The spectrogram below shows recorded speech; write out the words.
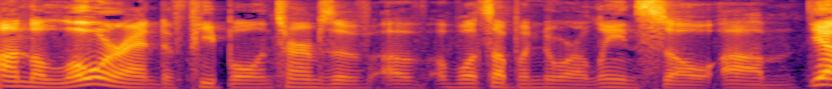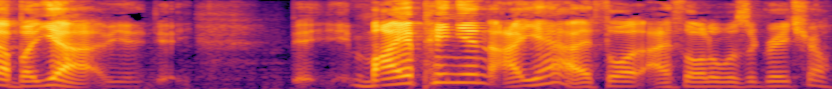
on the lower end of people in terms of, of, of what's up with New Orleans. So um, yeah, but yeah, my opinion, I, yeah, I thought I thought it was a great show.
